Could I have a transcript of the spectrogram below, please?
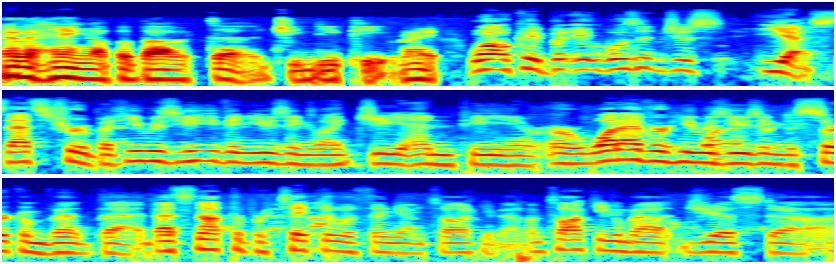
have a hang up about uh, GDP, right? Well, okay, but it wasn't just yes, that's true. But he was even using like GNP or, or whatever he was using to circumvent that. That's not the particular thing I'm talking about. I'm talking about just uh,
